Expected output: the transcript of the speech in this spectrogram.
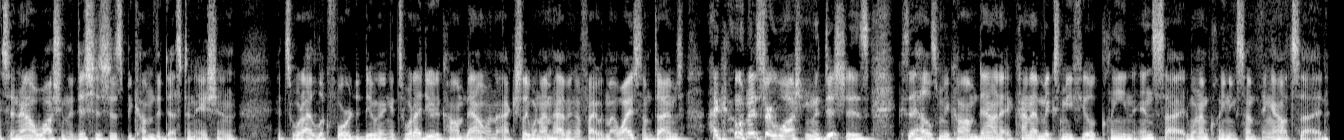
So now washing the dishes has become the destination. It's what I look forward to doing. It's what I do to calm down. Actually, when I'm having a fight with my wife, sometimes I go and I start washing the dishes because it helps me calm down. It kind of makes me feel clean inside when I'm cleaning something outside.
